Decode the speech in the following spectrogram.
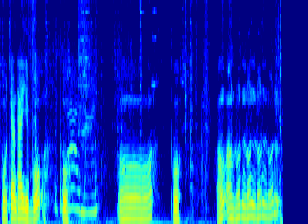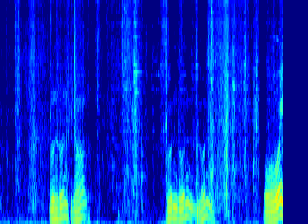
ผู้เจ้าได้อยู่บุผู้ได้ไหมโอ้ผู้เอาเอาลุ้นลุ้นลุ้นลุ้นลุ้นลุ้นพี่น้องลุ้นลุ้นลุ้นโอ้ย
